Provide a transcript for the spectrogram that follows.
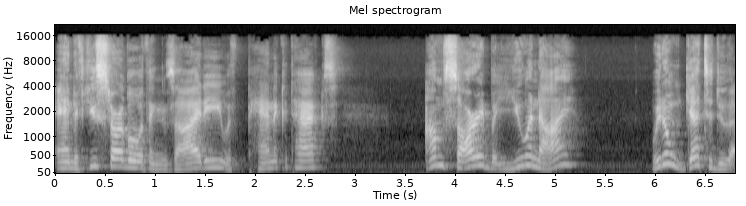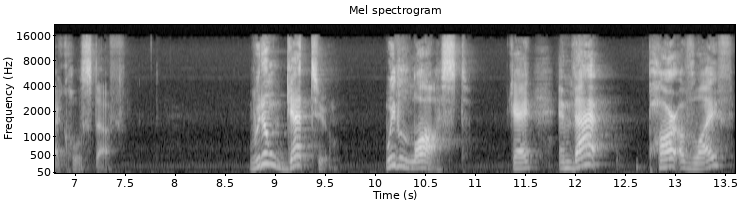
And if you struggle with anxiety, with panic attacks, I'm sorry, but you and I, we don't get to do that cool stuff. We don't get to. We lost, okay? And that part of life,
